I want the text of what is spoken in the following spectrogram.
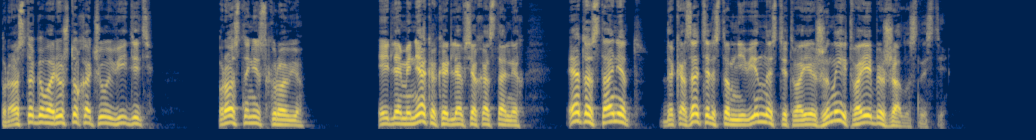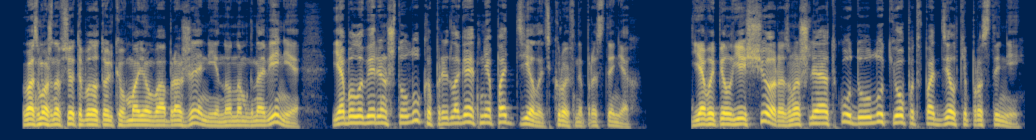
Просто говорю, что хочу увидеть. Просто не с кровью. И для меня, как и для всех остальных, это станет доказательством невинности твоей жены и твоей безжалостности. Возможно, все это было только в моем воображении, но на мгновение я был уверен, что Лука предлагает мне подделать кровь на простынях. Я выпил еще, размышляя, откуда у Луки опыт в подделке простыней.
